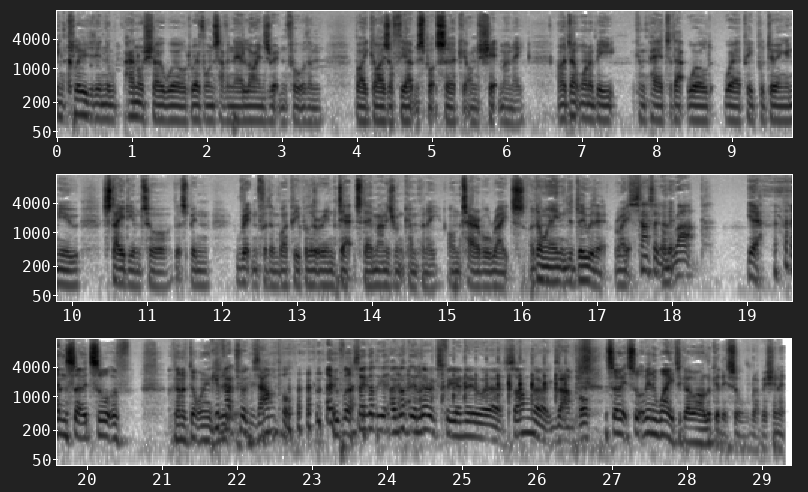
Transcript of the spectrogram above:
included in the panel show world where everyone's having their lines written for them by guys off the open spot circuit on shit money. And I don't want to be compared to that world where people are doing a new stadium tour that's been written for them by people that are in debt to their management company on terrible rates. I don't want anything to do with it, right? It sounds like And a it- rap. Yeah, and so it's sort of I kind of don't want to Give to that to example. No, but- so I got the I got the lyrics for your new uh, song there. Example. So it's sort of in a way to go, oh, look at this all rubbish, innit?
